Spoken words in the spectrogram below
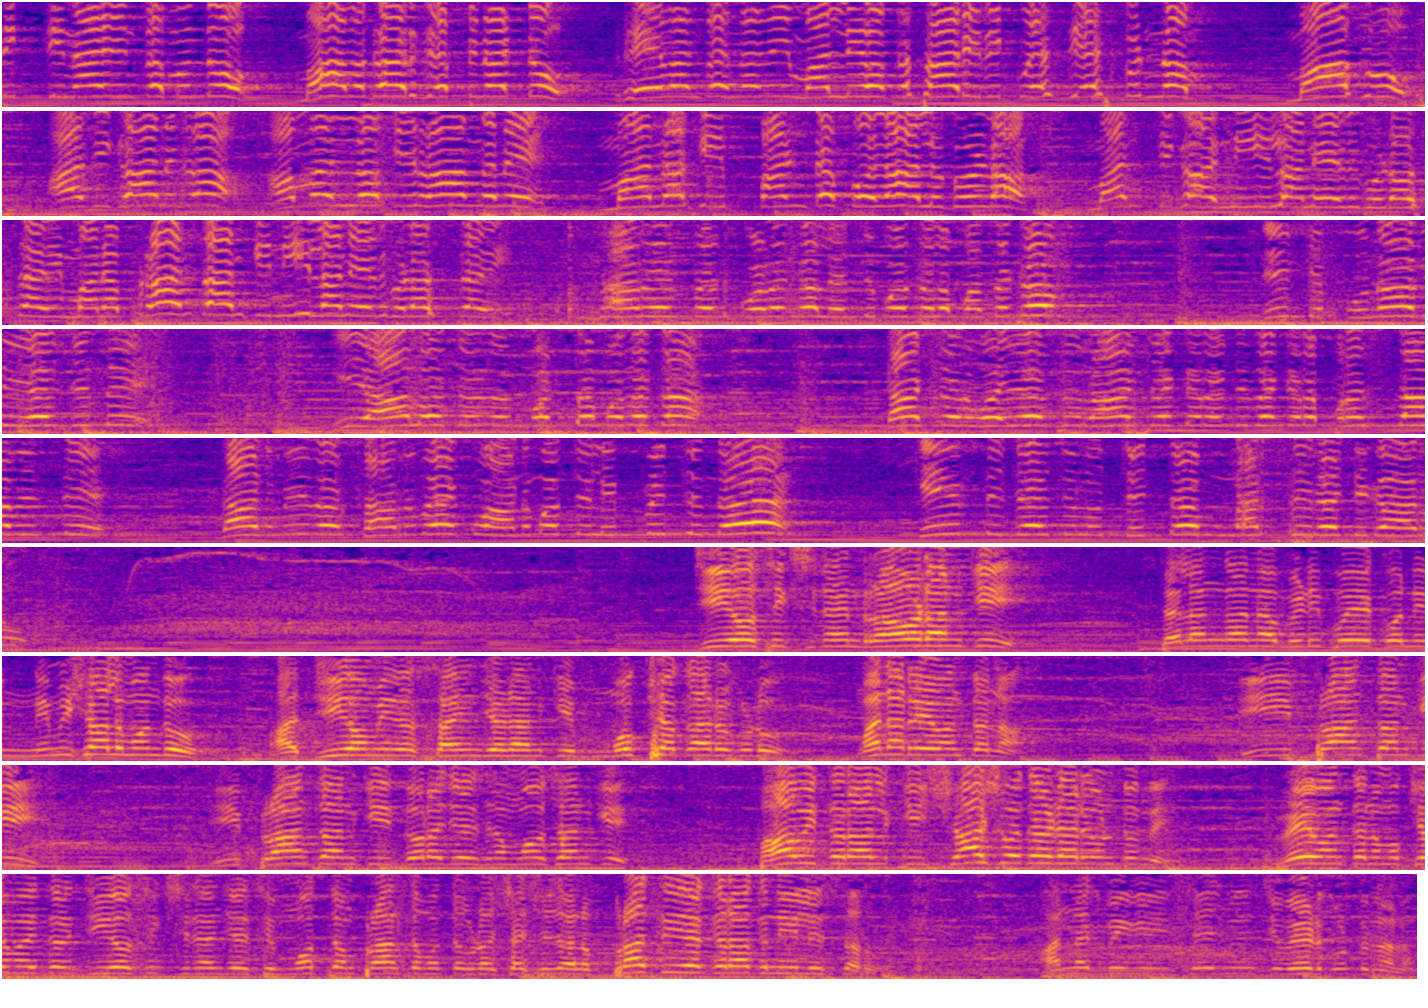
Sixty nine ఇంత ముందు మామగారు చెప్పినట్టు రేవంత్ అన్నని మళ్ళీ ఒకసారి రిక్వెస్ట్ చేసుకుంటున్నాం. మాకు అది గానుగా అమల్లోకి రాగానే మనకి పంట పొలాలు కూడా మంచిగా నీళ్ళు అనేది కూడా వస్తుంది. మన ప్రాంతానికి నీళ్ళు అనేది కూడా వస్తుంది. నారాయణపేట కొడంగల్ ఎత్తిపోతల పథకం దీనికి పునాది వేసింది. ఈ ఆలోచన మొట్టమొదట డాక్టర్ వైఎస్ రాజశేఖర రెడ్డి దగ్గర ప్రస్తావి దాని మీద సర్వేకు అనుమతులు ఇప్పించిందే కీర్తి చేతులు చిట్టం నర్సిరెడ్డి గారు. జియో సిక్స్ నైన్ రావడానికి తెలంగాణ విడిపోయే కొన్ని నిమిషాల ముందు ఆ జియో మీద సైన్ చేయడానికి ముఖ్య కారకుడు మన రేవంత్ ఈ ప్రాంతానికి ఈ ప్రాంతానికి దొర చేసిన మోసానికి భావితరాలకి శాశ్వత ఉంటుంది. రేవంత్ అన్న ముఖ్యమంత్రి జియో శిక్షణ చేసి మొత్తం ప్రాంతం అంతా కూడా శశజాలం ప్రతి ఎకరాకు నీళ్ళు ఇస్తారు. అన్నకు మీకు స్టేజ్ నుంచి వేడుకుంటున్నాను.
